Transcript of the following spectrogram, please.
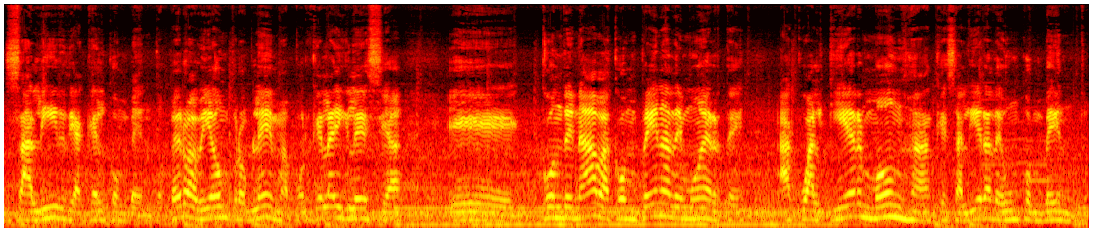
salir de aquel convento. Pero había un problema, porque la iglesia eh, condenaba con pena de muerte a cualquier monja que saliera de un convento.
